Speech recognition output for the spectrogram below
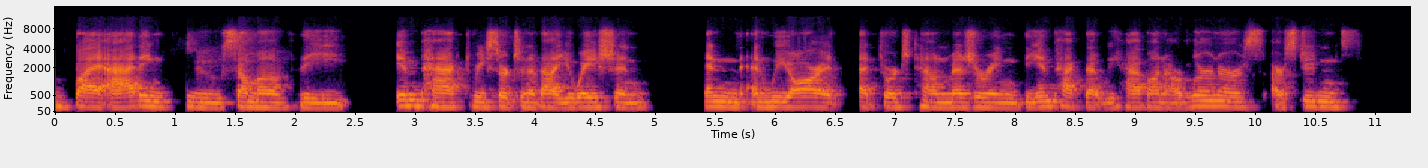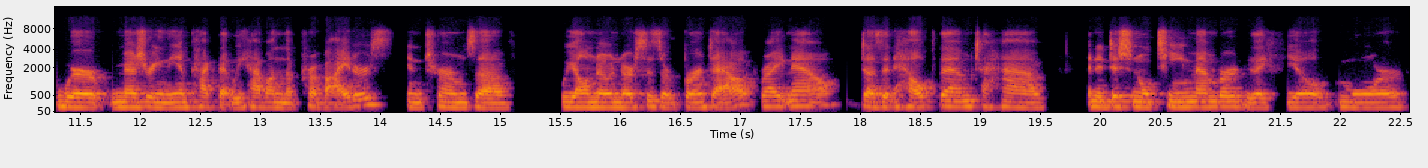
by adding to some of the impact research and evaluation, and and we are at, at Georgetown measuring the impact that we have on our learners, our students. We're measuring the impact that we have on the providers in terms of we all know nurses are burnt out right now. Does it help them to have an additional team member? Do they feel more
